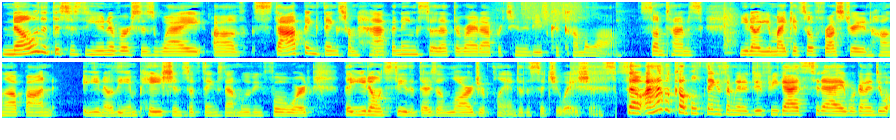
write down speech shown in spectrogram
Know that this is the universe's way of stopping things from happening so that the right opportunities could come along. Sometimes, you know, you might get so frustrated and hung up on you know the impatience of things not moving forward that you don't see that there's a larger plan to the situations so i have a couple things i'm going to do for you guys today. We're going to do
